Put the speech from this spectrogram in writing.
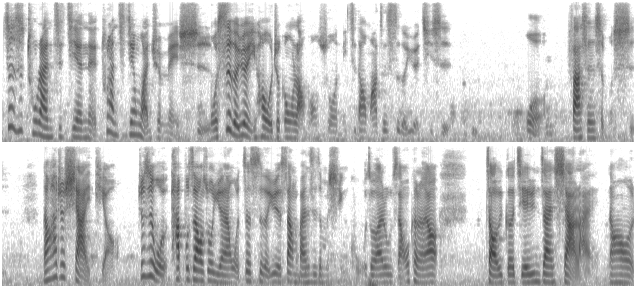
这是突然之间呢，突然之间完全没事。我四个月以后，我就跟我老公说，你知道吗？这四个月其实我发生什么事，然后他就吓一跳，就是我他不知道说，原来我这四个月上班是这么辛苦。我走在路上，我可能要找一个捷运站下来，然后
